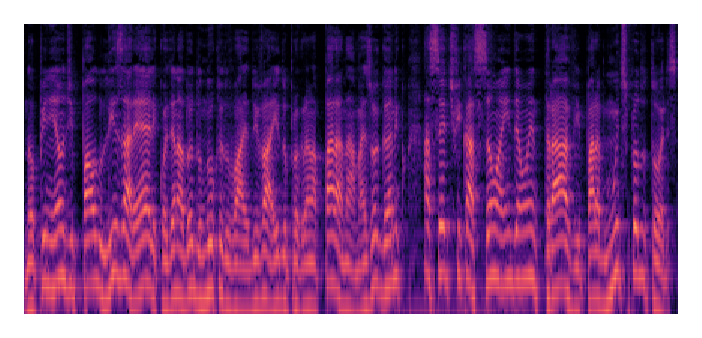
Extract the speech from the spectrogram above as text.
Na opinião de Paulo Lizarelli, coordenador do Núcleo do Vale do Ivaí do programa Paraná Mais Orgânico, a certificação ainda é um entrave para muitos produtores,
